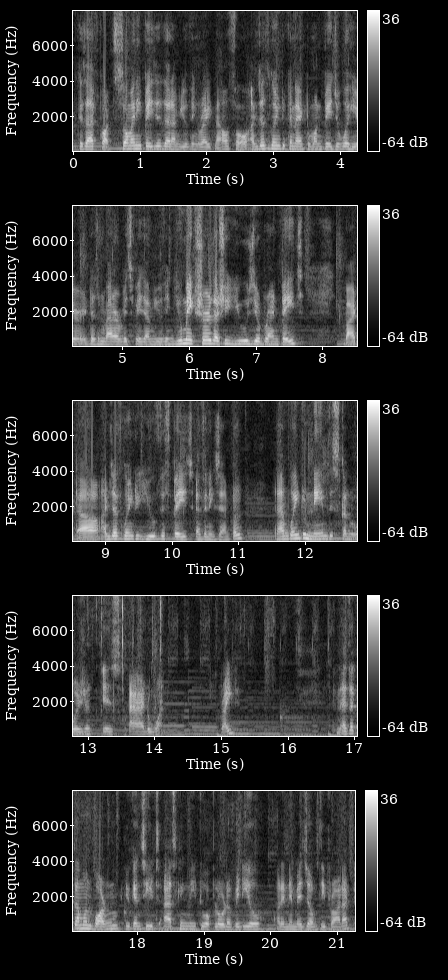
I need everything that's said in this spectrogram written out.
Because I've got so many pages that I'm using right now. So I'm just going to connect one page over here. It doesn't matter which page I'm using. You make sure that you use your brand page but uh, I'm just going to use this page as an example and I'm going to name this conversion is add one right? And as I come on bottom you can see it's asking me to upload a video or an image of the product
